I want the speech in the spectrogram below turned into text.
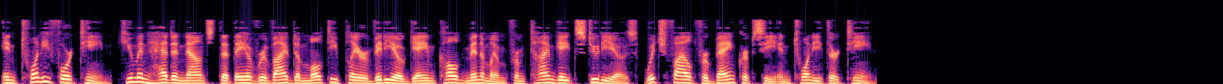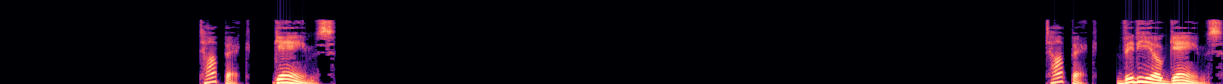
In 2014, Human Head announced that they have revived a multiplayer video game called Minimum from Timegate Studios, which filed for bankruptcy in 2013. Games Video games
